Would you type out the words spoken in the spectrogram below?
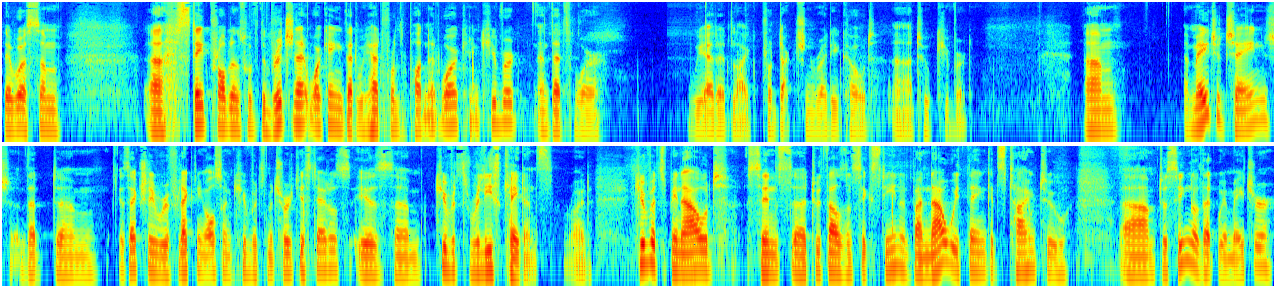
There were some uh, state problems with the bridge networking that we had for the pod network in KubeVirt, and that's where we added like production-ready code uh, to KubeVirt. Um, a major change that um, is actually reflecting also in KubeVirt's maturity status is um, KubeVirt's release cadence, right? KubeVirt's been out since uh, 2016, and by now we think it's time to um, to signal that we're mature.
